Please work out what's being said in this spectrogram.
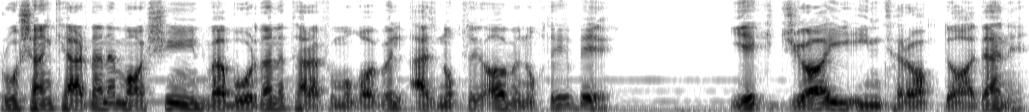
روشن کردن ماشین و بردن طرف مقابل از نقطه آ به نقطه ب. یک جایی اینتراب دادنه.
